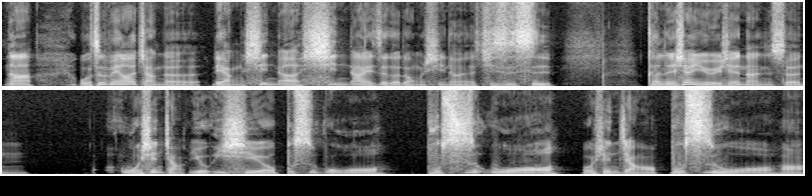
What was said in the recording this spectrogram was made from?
那我这边要讲的两性啊、性爱这个东西呢，其实是可能像有一些男生，我先讲，有一些哦，不是我。不是我，我先讲哦，不是我哈。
